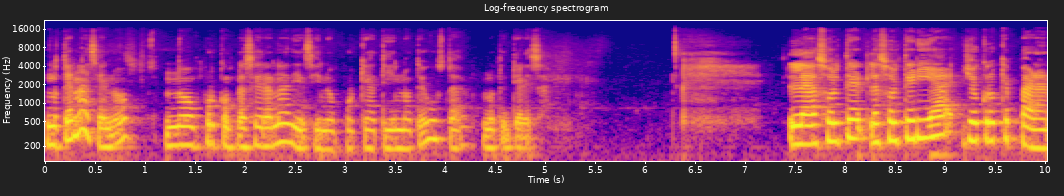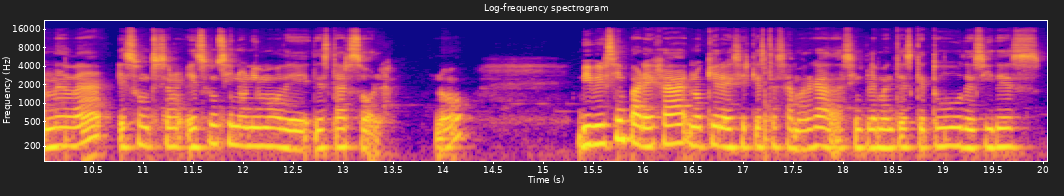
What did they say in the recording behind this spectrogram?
no te nace, ¿no? No por complacer a nadie, sino porque a ti no te gusta, no te interesa. La, la soltería yo creo que para nada es un, es un sinónimo de estar sola, ¿no? Vivir sin pareja no quiere decir que estés amargada, simplemente es que tú decides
